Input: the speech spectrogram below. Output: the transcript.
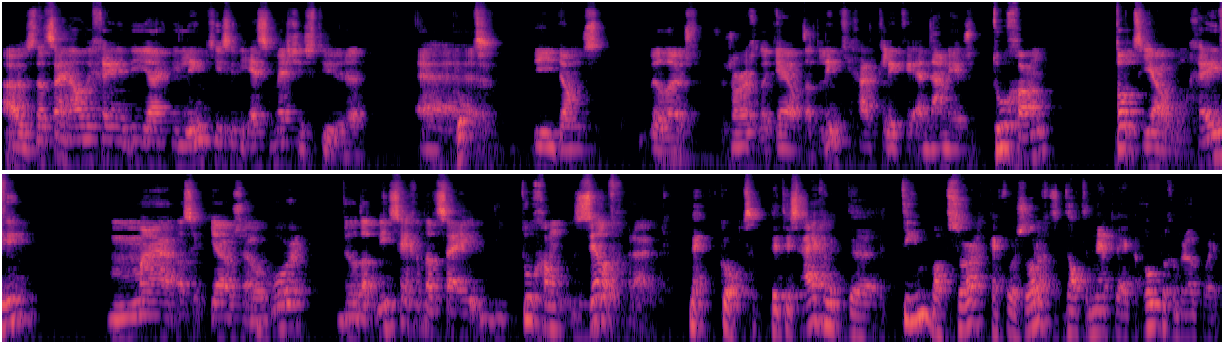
Oh, dus dat zijn al diegenen die eigenlijk die linkjes en die sms'jes sturen. Uh, die dan willen zorgen dat jij op dat linkje gaat klikken en daarmee hebben ze toegang tot jouw omgeving. Maar als ik jou zo hoor, wil dat niet zeggen dat zij die toegang zelf gebruiken. Nee, klopt. Dit is eigenlijk de, team wat zorgt, ervoor zorgt dat de netwerken opengebroken worden,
